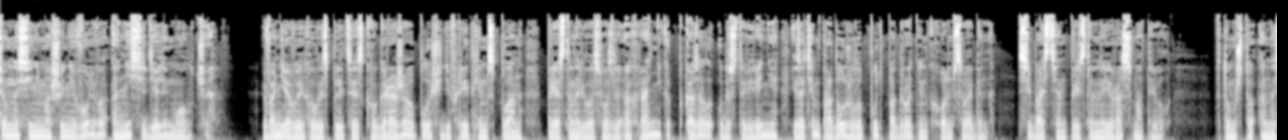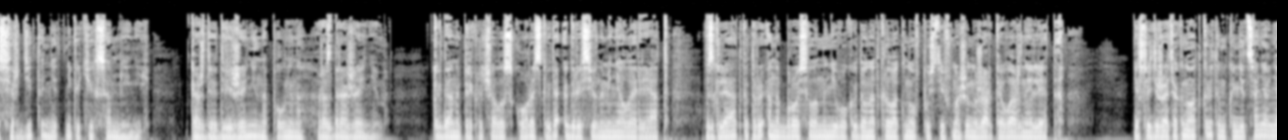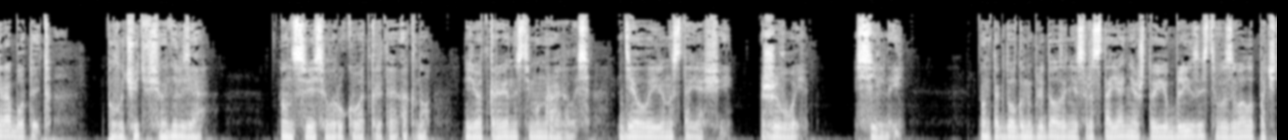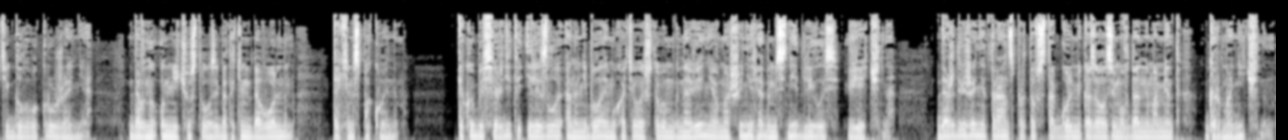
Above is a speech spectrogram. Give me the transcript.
темно-синей машине «Вольво» они сидели молча. Ванья выехала из полицейского гаража у площади Фридхемсплан, приостановилась возле охранника, показала удостоверение и затем продолжила путь под Ротнинг-Хольмсвеген. Себастьян пристально ее рассматривал. В том, что она сердита, нет никаких сомнений. Каждое движение наполнено раздражением. Когда она переключала скорость, когда агрессивно меняла ряд, взгляд, который она бросила на него, когда он открыл окно, впустив в машину жаркое влажное лето. Если держать окно открытым, кондиционер не работает. Получить все нельзя. Он свесил руку в открытое окно. Ее откровенность ему нравилась. Делала ее настоящей, живой, сильной. Он так долго наблюдал за ней с расстояния, что ее близость вызывала почти головокружение. Давно он не чувствовал себя таким довольным, таким спокойным. Какой бы сердитой или злой она ни была, ему хотелось, чтобы мгновение в машине рядом с ней длилось вечно. Даже движение транспорта в Стокгольме казалось ему в данный момент гармоничным.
